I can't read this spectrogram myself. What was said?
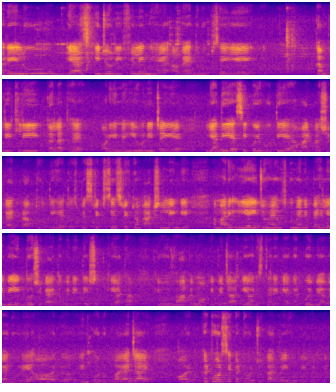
घरेलू गैस की जो रीफिलिंग है, अवैध रूप से ये कम्प्लीटली गलत है और ये नहीं होनी चाहिए। यदि ऐसी कोई होती है, हमारे पास शिकायत प्राप्त होती है तो उस पर स्ट्रिक्ट से स्ट्रिक्ट हम एक्शन लेंगे। हमारे ईआई जो है, उसको मैंने पहले भी एक दो शिकायतों पे निर्देशित किया था कि वो वहाँ पे मौके पे जाके और इस तरह के अगर कोई भी अवैध हो रहे और इनको रुकवाया जाए और कठोर से कठोर जो कार्रवाई होगी बिल्कुल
